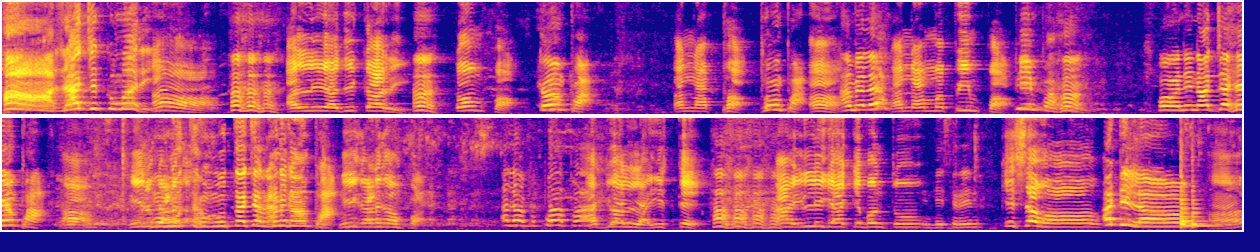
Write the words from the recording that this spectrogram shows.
ಹಾ ರಾಜಕುಮಾರಿ. ಆ ಅಲ್ಲಿ ಅಧಿಕಾರಿ ಹಾ. ಟೋಂಪ. ಟೋಂಪ. ನನ್ನ ಅಪ್ಪ ಟೋಂಪ. ಹಾ. ಆಮೇಲೆ? ನನ್ನ ಅಮ್ಮ ಪಿಂಪ. ಪಿಂಪ ಹಾ. ಓ ನಿನ್ನ ಅಜ್ಜ ಹೇಂಪ. ಆ ನೀನು ಮುತ್ತ ಮುತ್ತಜ್ಜ ರಣಗಾಂಪ. ನೀ ಗಣಗಂಪ. ಅಲ್ಲ ಪಾಪ. ಅದು ಅಲ್ಲ ಇಷ್ಟೇ. ಹಾ ಹಾ ಹಾ ಹಾ. ಆ ಇಲ್ಲಿಗೆ ಯಾಕೆ ಬಂತು? ನಿನ್ ಹೆಸರೇನು? ಕಿಸವ ಅಡ್ಡಿಲ್ಲ. ಆ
